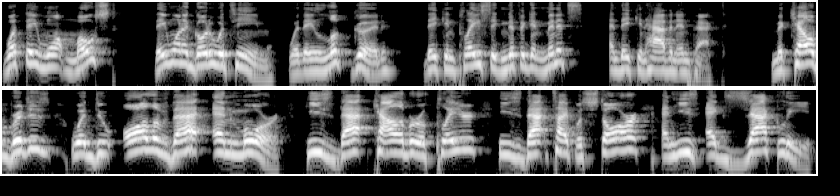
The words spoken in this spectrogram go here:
what they want most, they want to go to a team where they look good, they can play significant minutes, and they can have an impact. Mikal Bridges would do all of that and more. He's that caliber of player. He's that type of star. And he's exactly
